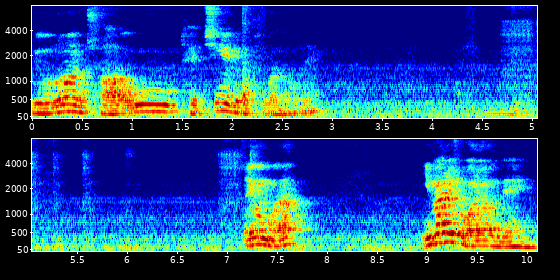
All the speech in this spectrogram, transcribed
요런 좌우 대칭의 그래프가 나오네. 자 이건 뭐야? 이 말이 좀 어려운데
